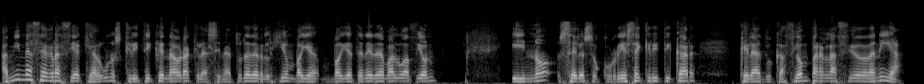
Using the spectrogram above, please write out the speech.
A mí me hace gracia que algunos critiquen ahora que la asignatura de religión vaya, vaya a tener evaluación y no se les ocurriese criticar que la educación para la ciudadanía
